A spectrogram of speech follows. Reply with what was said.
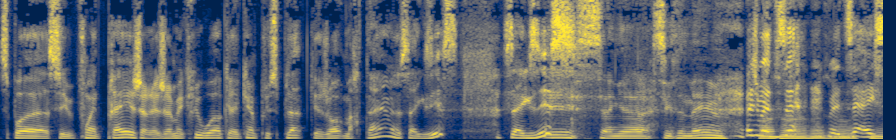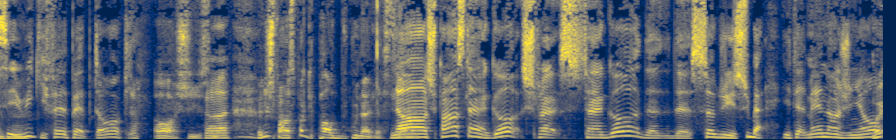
C'est pas c'est point de près, j'aurais jamais cru voir quelqu'un plus plate que Jacques Martin, ça existe. Ça Eh, existe. Seigneur, c'est le même. je me disais, je me disais, hey, c'est lui qui fait le pep talk là. Oh, je. Mais lui, je pense pas qu'il parle beaucoup dans le vestiaire. Non, je pense que c'est un gars, c'est un gars de, de ça que j'ai su. Ben, il était même dans junior. Oui,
